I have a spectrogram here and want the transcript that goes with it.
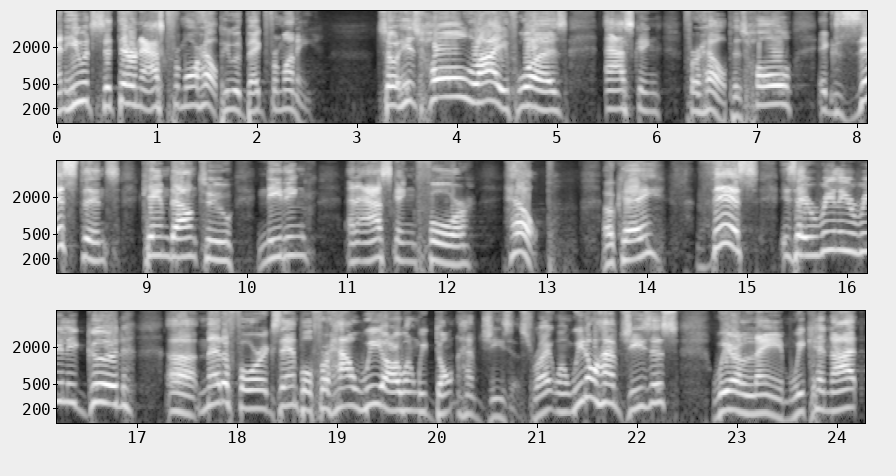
and he would sit there and ask for more help. He would beg for money. So his whole life was asking for help. His whole existence came down to needing and asking for help. Okay? This is a really, really good uh, metaphor, example for how we are when we don't have Jesus, right? When we don't have Jesus, we are lame. We cannot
